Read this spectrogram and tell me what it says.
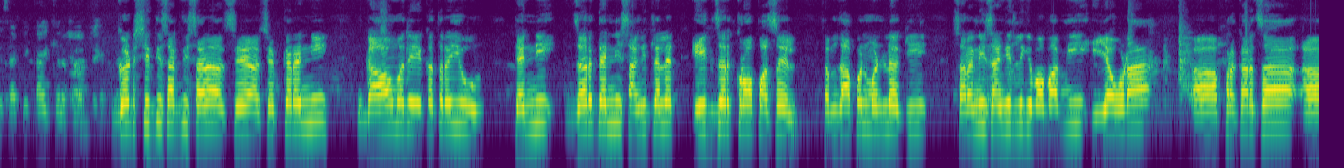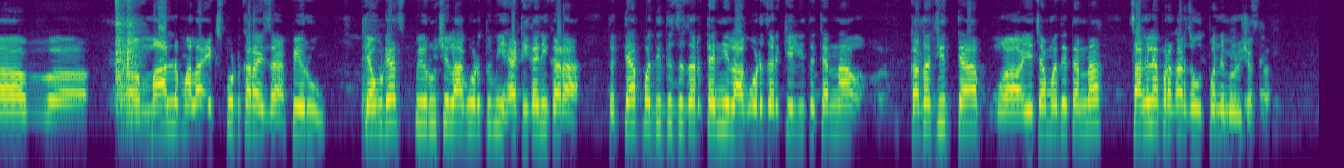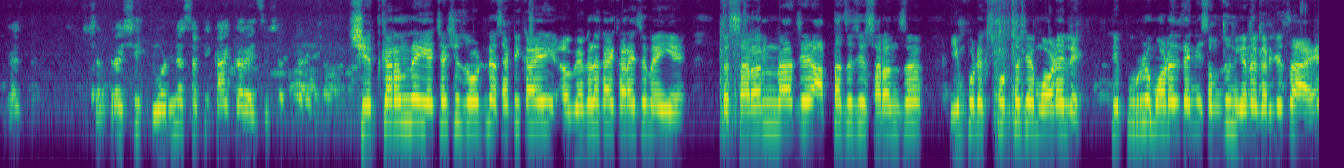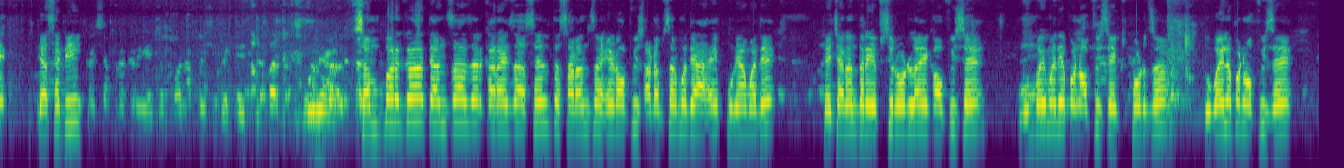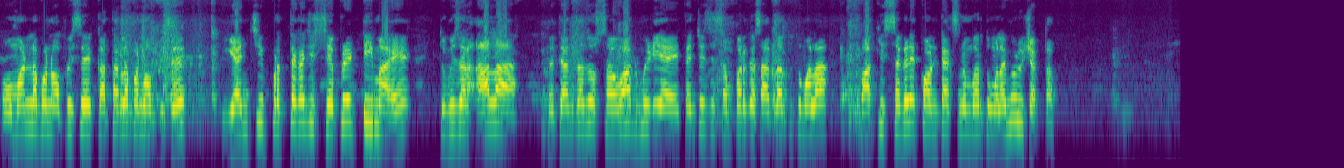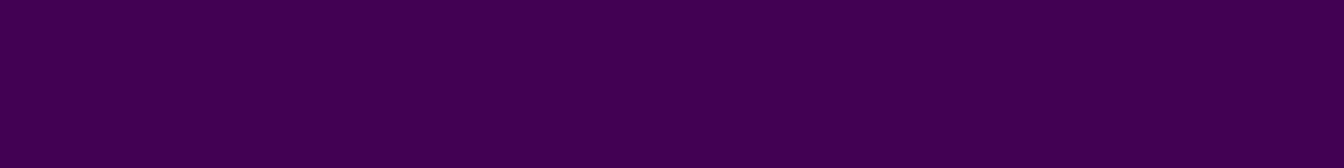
गट शेतीसाठी सर शेतकऱ्यांनी गावामध्ये एकत्र येऊन त्यांनी जर त्यांनी सांगितलेलं एक जर क्रॉप असेल समजा आपण म्हटलं की सरांनी सांगितलं की बाबा मी एवढा प्रकारचा माल मला एक्सपोर्ट करायचा आहे पेरू. तेवढ्याच पेरूची लागवड तुम्ही ह्या ठिकाणी करा. तर त्या पद्धतीचं जर त्यांनी लागवड जर केली तर त्यांना कदाचित त्या याच्यामध्ये त्यांना चांगल्या प्रकारचं उत्पन्न मिळू शकतं. क्षेत्राशी जोडण्यासाठी काय करायचं शेतकऱ्यांना याच्याशी जोडण्यासाठी काय वेगळं काय करायचं नाहीये. तर सरांना जे आत्ताचं जे सरांचं इम्पोर्ट एक्सपोर्टचं जे मॉडेल आहे ते पूर्ण मॉडेल त्यांनी समजून घेणं गरजेचं आहे. त्यासाठी संपर्क त्यांचा जर करायचा असेल तर सरांचं हेड ऑफिस हडपसरमध्ये आहे पुण्यामध्ये. त्याच्यानंतर एफ सी रोडला एक ऑफिस आहे. मुंबईमध्ये पण ऑफिस आहे एक्सपोर्टचं दुबईला पण ऑफिस आहे. ओमानला पण ऑफिस आहे. कतारला पण ऑफिस आहे. यांची प्रत्येकाची सेपरेट टीम आहे. तुम्ही जर आला तर त्यांचा जो सहभाग मीडिया आहे त्यांच्याशी संपर्क साधला तर तुम्हाला बाकी सगळे कॉन्टॅक्ट नंबर तुम्हाला मिळू शकतात.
